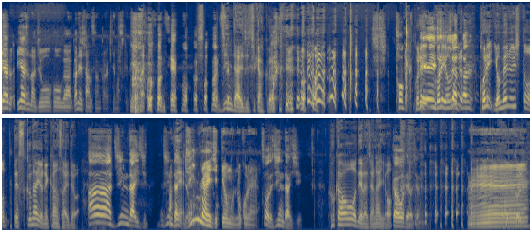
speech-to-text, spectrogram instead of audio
リアル、リアルな情報がガネシャンさんから来てますけど。はい、もうね、もうそうなんですよ深。大寺近く。特これこれ読めるこれ読める人って少ないよね、関西では。ああ、深大寺。深大寺。深大寺って読むの？これ。そうです、深大寺。深大寺じゃないよ。深大寺じゃない。へ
